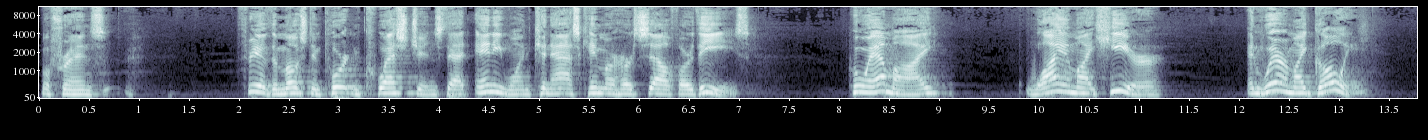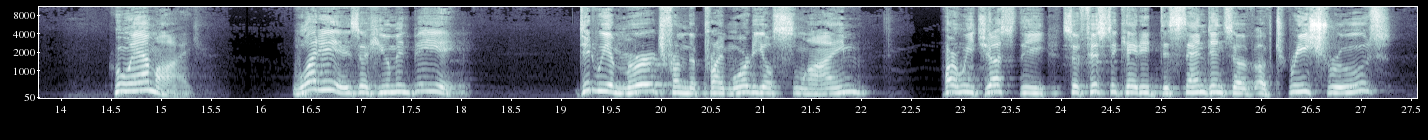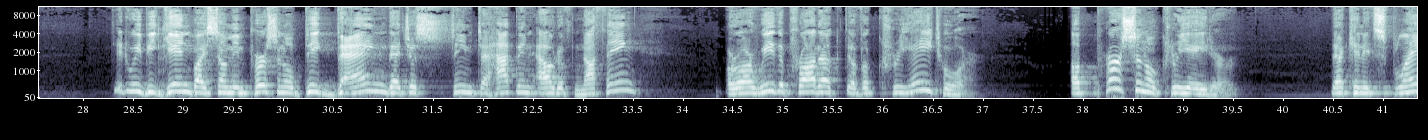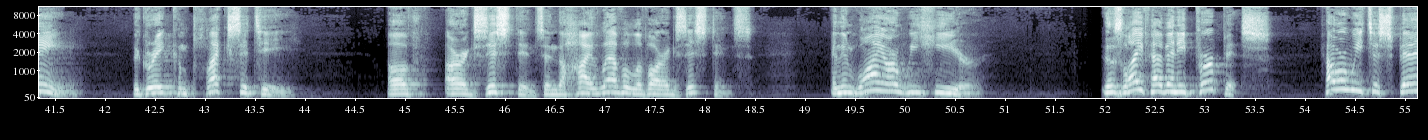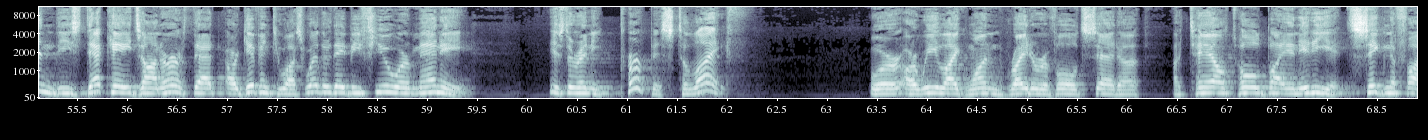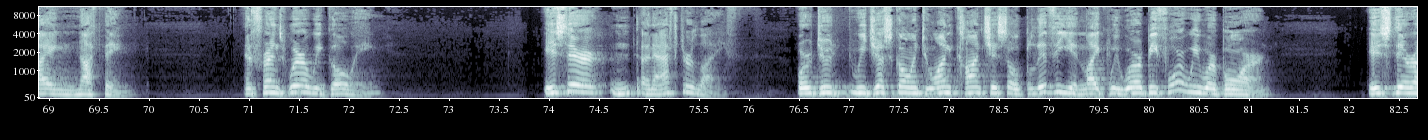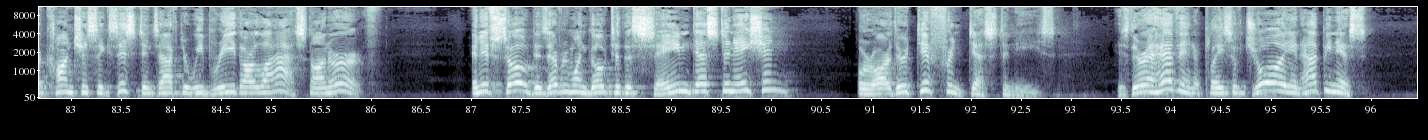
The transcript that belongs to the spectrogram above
Well, friends, three of the most important questions that anyone can ask him or herself are these Who am I? Why am I here? And where am I going? Who am I? What is a human being? Did we emerge from the primordial slime? Are we just the sophisticated descendants of, of tree shrews? Did we begin by some impersonal big bang that just seemed to happen out of nothing? Or are we the product of a creator, a personal creator that can explain the great complexity of our existence and the high level of our existence? And then why are we here? Does life have any purpose? How are we to spend these decades on earth that are given to us, whether they be few or many? Is there any purpose to life? Or are we, like one writer of old said, a, a tale told by an idiot, signifying nothing? And friends, where are we going? Is there an afterlife? Or do we just go into unconscious oblivion like we were before we were born? Is there a conscious existence after we breathe our last on earth? And if so, does everyone go to the same destination? Or are there different destinies? Is there a heaven, a place of joy and happiness?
